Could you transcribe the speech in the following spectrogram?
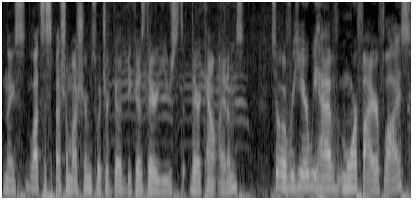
Nice. Lots of special mushrooms which are good because they're used they're account items. So over here we have more fireflies.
